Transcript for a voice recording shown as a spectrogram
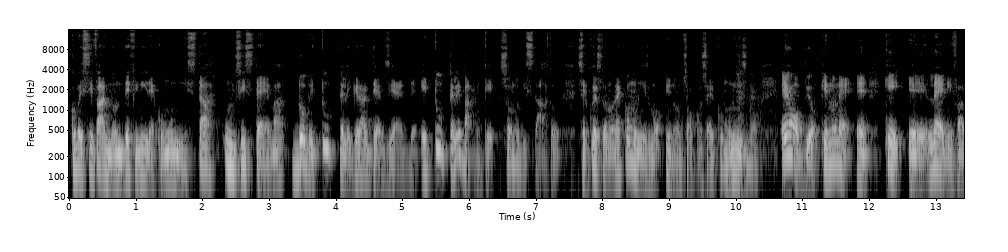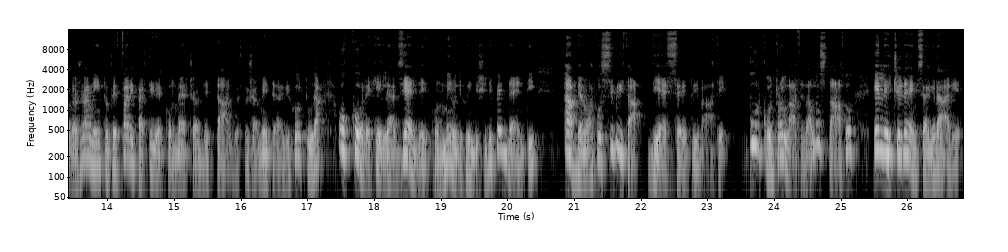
come si fa a non definire comunista un sistema dove tutte le grandi aziende e tutte le banche sono di Stato? Se questo non è comunismo, io non so cos'è il comunismo. È ovvio che non è eh, che eh, Leni fa un ragionamento per far ripartire il commercio al dettaglio, specialmente l'agricoltura, occorre che le aziende con meno di 15 dipendenti abbiano la possibilità di essere private, pur controllate dallo Stato e le eccedenze agrarie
